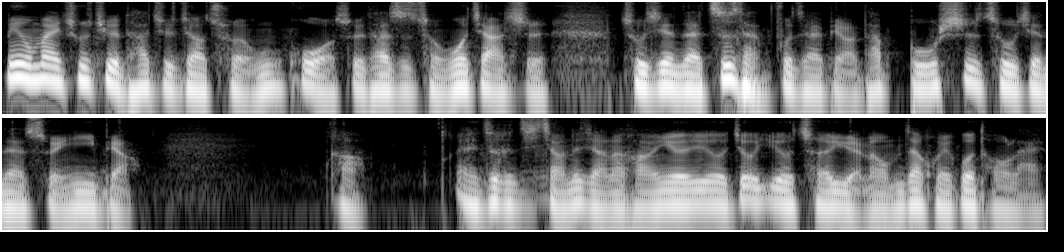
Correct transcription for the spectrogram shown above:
没有卖出去，它就叫存货，所以它是存货价值出现在资产负债表，它不是出现在损益表。好。哎，这个讲着讲着，好像又又就又扯远了。我们再回过头来，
